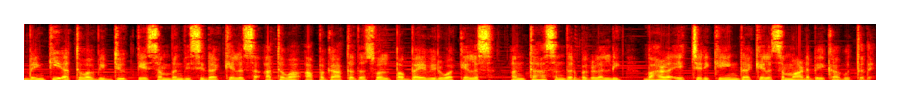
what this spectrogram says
ಬೆಂಕಿ ಅಥವಾ ವಿದ್ಯುತ್ಗೆ ಸಂಬಂಧಿಸಿದ ಕೆಲಸ ಅಥವಾ ಅಪಘಾತದ ಸ್ವಲ್ಪ ಭಯವಿರುವ ಕೆಲಸ, ಅಂತಹ ಸಂದರ್ಭಗಳಲ್ಲಿ ಬಹಳ ಎಚ್ಚರಿಕೆಯಿಂದ ಕೆಲಸ ಮಾಡಬೇಕಾಗುತ್ತದೆ.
